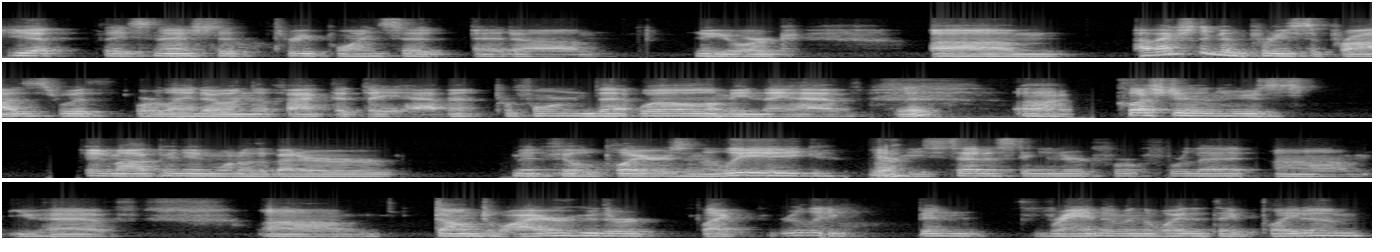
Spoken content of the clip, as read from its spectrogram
Yeah, they snatched it three points at at um, New York. Um, I've actually been pretty surprised with Orlando and the fact that they haven't performed that well. I mean, they have Yeah. uh, Kljestan, who's, in my opinion, one of the better midfield players in the league. Yeah. He set a standard for for that. Um, you have um, Dom Dwyer, who they're like really been random in the way that they've played him.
